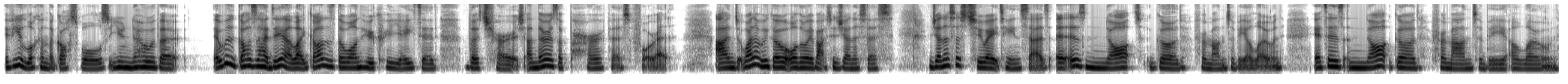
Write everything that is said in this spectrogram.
if you look in the Gospels, you know that it was God's idea. Like God is the one who created the church and there is a purpose for it. And why don't we go all the way back to Genesis? Genesis 2:18 says, "It is not good for man to be alone. It is not good for man to be alone."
